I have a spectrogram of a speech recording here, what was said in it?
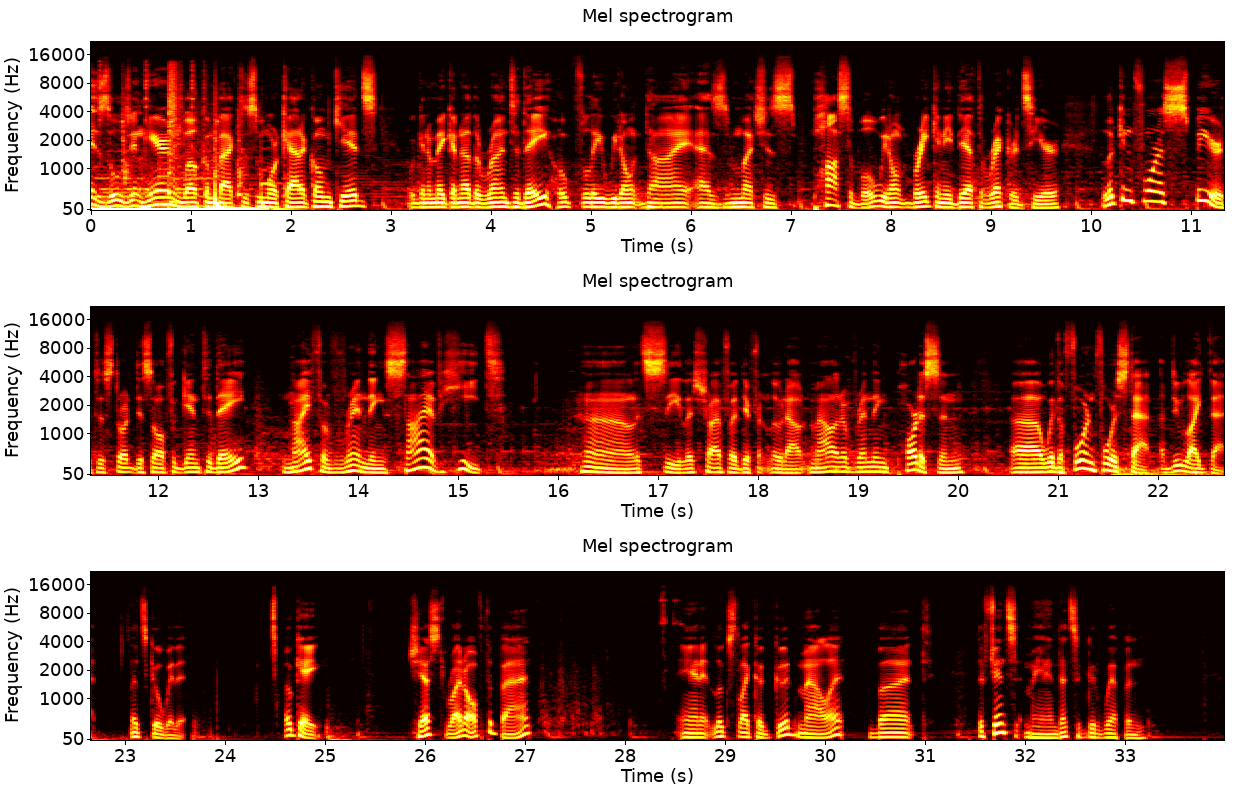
guys, Zueljin here, and welcome back to some more Catacomb Kids. We're gonna make another run today. Hopefully we don't die as much as possible. We don't break any death records here. Looking for a spear to start this off again today. Knife of Rending, Sigh of Heat. Huh, let's see, let's try for a different loadout. Mallet of Rending, Partisan, uh, with a 4 and 4 stat. I do like that. Let's go with it. Okay, chest right off the bat and it looks like a good mallet, but defense, man, that's a good weapon.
